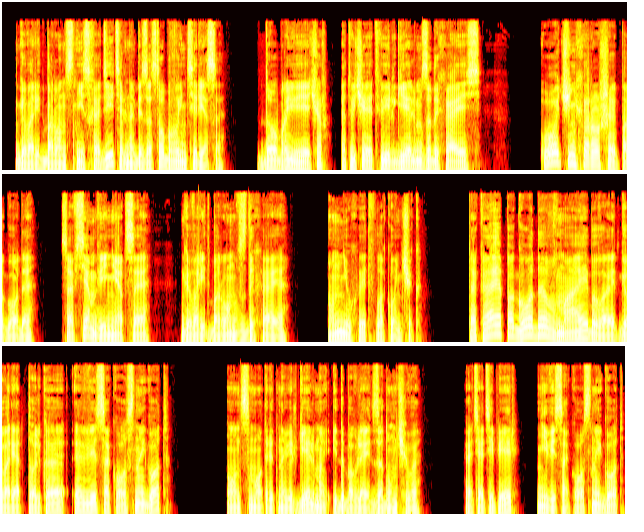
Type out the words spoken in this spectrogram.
— говорит барон снисходительно, без особого интереса. «Добрый вечер», — отвечает Вильгельм, задыхаясь. «Очень хорошая погода. Совсем Венеция», — говорит барон, вздыхая. Он нюхает флакончик. «Такая погода в мае бывает, говорят, только в високосный год». Он смотрит на Вильгельма и добавляет задумчиво. «Хотя теперь не високосный год».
